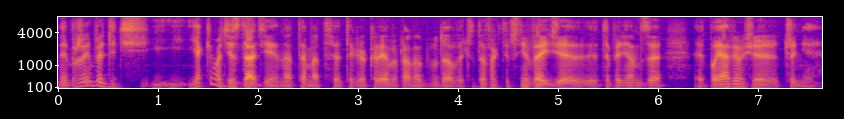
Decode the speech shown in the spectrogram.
E, Proszę mi powiedzieć, jakie macie zdanie na temat tego Krajowego Planu Odbudowy? Czy to faktycznie wejdzie, e, te pieniądze e, pojawią się, czy nie?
